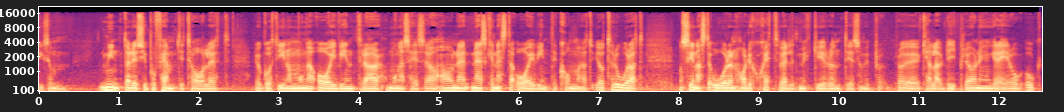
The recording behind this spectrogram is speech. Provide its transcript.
liksom myntades ju på 50-talet. Det har gått igenom många AI-vintrar. Många säger så här, när, när ska nästa AI-vinter komma? Jag, jag, tror att de senaste åren har det skett väldigt mycket runt det som vi kallar deep learning och grejer. Och, och,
